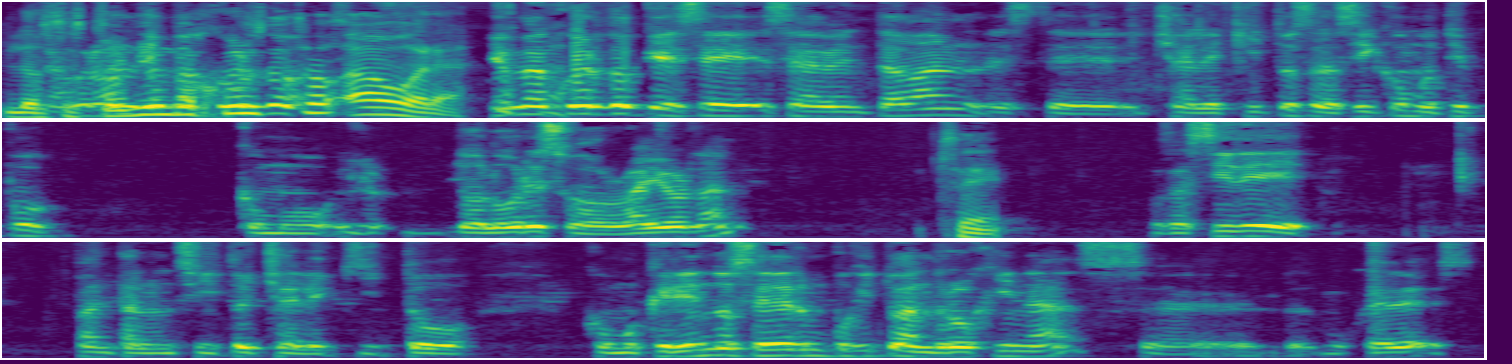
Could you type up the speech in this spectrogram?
Los Cabrón, estoy yo viendo me acuerdo- justo ahora. Yo me acuerdo que se, se aventaban este, chalequitos así como tipo, como Dolores o Riordan. Sí. O sea, así de pantaloncito, chalequito, como queriendo ser un poquito andróginas, eh, las mujeres.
